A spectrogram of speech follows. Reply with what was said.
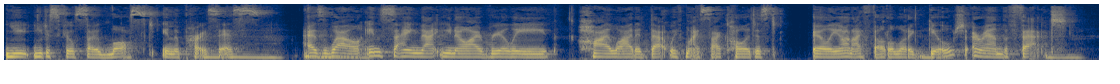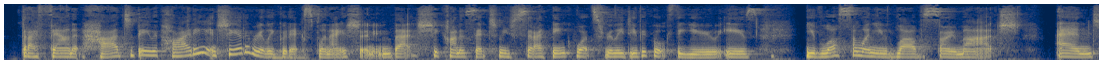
you, you just feel so lost in the process mm. as well. In saying that, you know, I really highlighted that with my psychologist early on. I felt a lot of mm. guilt around the fact mm that I found it hard to be with Heidi. And she had a really good explanation in that she kind of said to me, she said, I think what's really difficult for you is you've lost someone you love so much. And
